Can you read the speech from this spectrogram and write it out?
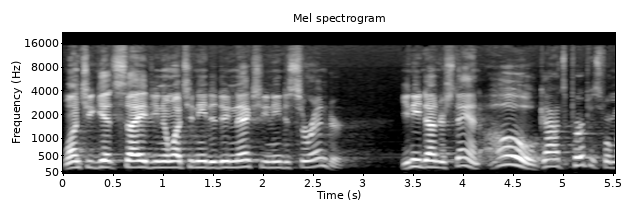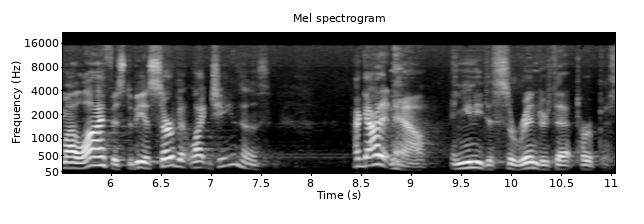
Once you get saved, you know what you need to do next? You need to surrender. You need to understand, oh, God's purpose for my life is to be a servant like Jesus. I got it now. And you need to surrender to that purpose.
